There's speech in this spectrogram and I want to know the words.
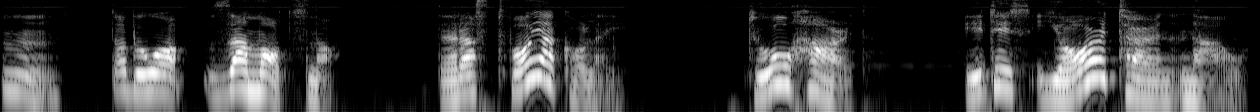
Hmm, to było za mocno. Teraz twoja kolej. Too hard. It is your turn now.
